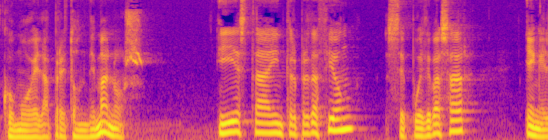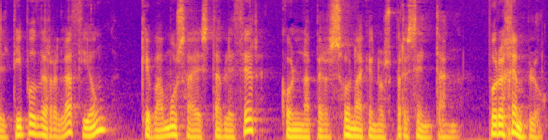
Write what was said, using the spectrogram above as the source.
como el apretón de manos. Y esta interpretación se puede basar en el tipo de relación que vamos a establecer con la persona que nos presentan. Por ejemplo,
